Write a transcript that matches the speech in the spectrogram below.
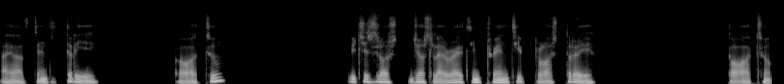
I have 23 power 2, which is just, just like writing 20 plus 3 power 2.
